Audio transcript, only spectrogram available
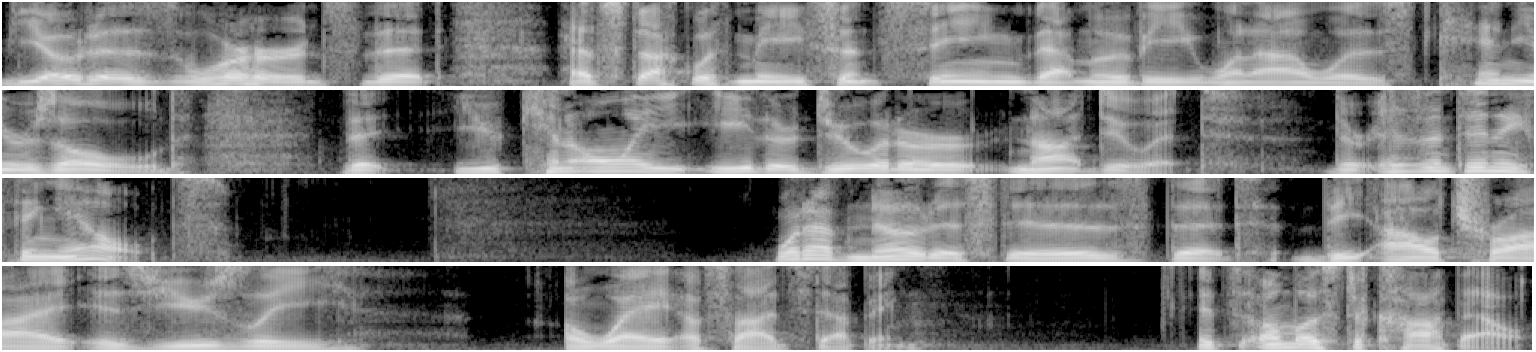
Yoda's words that have stuck with me since seeing that movie when I was 10 years old that you can only either do it or not do it. There isn't anything else. What I've noticed is that the I'll try is usually a way of sidestepping. It's almost a cop out.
